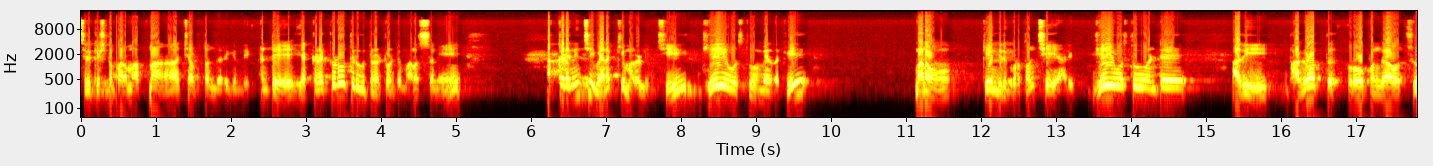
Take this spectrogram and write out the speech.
శ్రీకృష్ణ పరమాత్మ చెప్పటం జరిగింది. అంటే ఎక్కడెక్కడో తిరుగుతున్నటువంటి మనస్సుని అక్కడి నుంచి వెనక్కి మరలించి ధ్యేయ వస్తువు మీదకి మనం కేంద్రీకృతం చేయాలి. ధ్యేయ వస్తువు అంటే అది భగవత్ రూపం కావచ్చు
